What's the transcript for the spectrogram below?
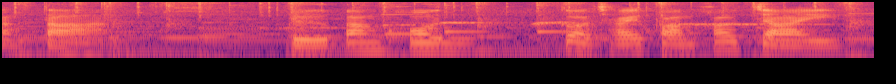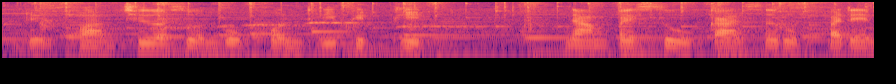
ต่างๆ หรือบางคนก็ใช้ความเข้าใจหรือความเชื่อส่วนบุคคลที่ผิดๆนำไปสู่การสรุปประเด็น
